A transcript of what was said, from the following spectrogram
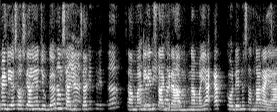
media sosialnya. juga bisa dicek di Twitter sama di di Instagram, namanya @kode nusantara ya.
